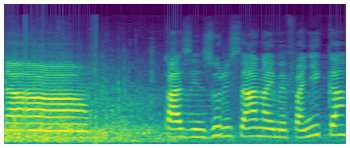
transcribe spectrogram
na kazi nzuri sana imefanyika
